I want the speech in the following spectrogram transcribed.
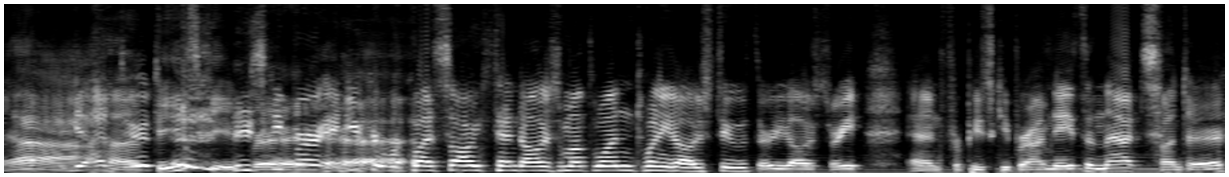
Yeah. Yeah, dude. Peacekeeper. Peacekeeper, and you can request songs ten dollars a month, one, twenty dollars two, thirty dollars three. And for Peacekeeper, I'm Nathan. That's Hunter.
